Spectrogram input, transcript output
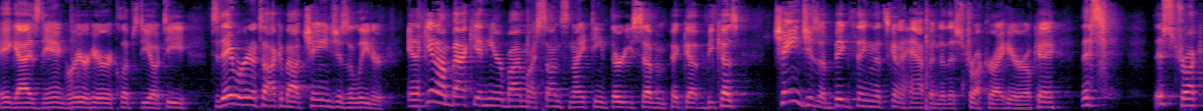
Hey guys, Dan Greer here, Eclipse DOT. Today we're going to talk about change as a leader. And again, I'm back in here by my son's 1937 pickup because change is a big thing that's going to happen to this truck right here, okay? This, this truck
